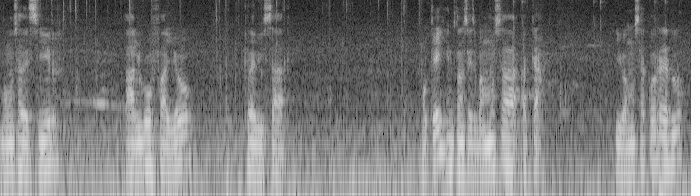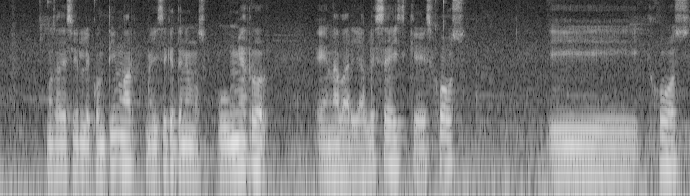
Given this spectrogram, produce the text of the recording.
vamos a decir algo falló revisar ok entonces vamos a acá y vamos a correrlo. Vamos a decirle continuar. Me dice que tenemos un error en la variable 6 que es host. Y host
